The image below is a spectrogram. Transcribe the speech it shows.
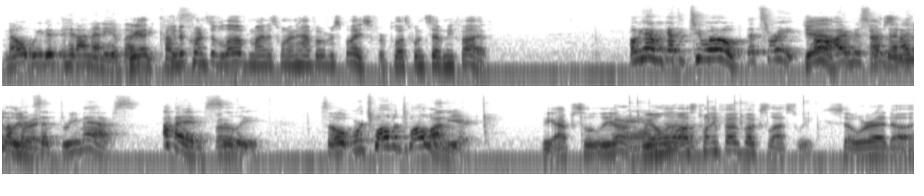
no, we didn't hit on any of them we had because Unicorns of Love minus one and a half over Splyce for plus one seventy five. Oh yeah, we got the 2-0. That's right. Yeah, oh, I misread that. I thought that right. said three maps. I am silly. So we're 12 and 12 on the year. We absolutely are. we only uh, lost twenty five bucks last week, so we're at uh,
